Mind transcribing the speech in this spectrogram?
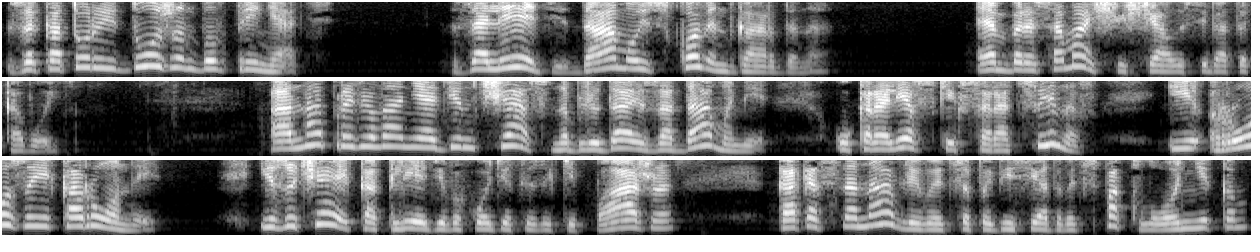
за которой должен был принять. За леди, даму из Ковентгардена. Эмбера сама ощущала себя таковой. Она провела не один час, наблюдая за дамами у королевских сарацинов и розы и короны, изучая, как леди выходит из экипажа, как останавливается побеседовать с поклонником,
